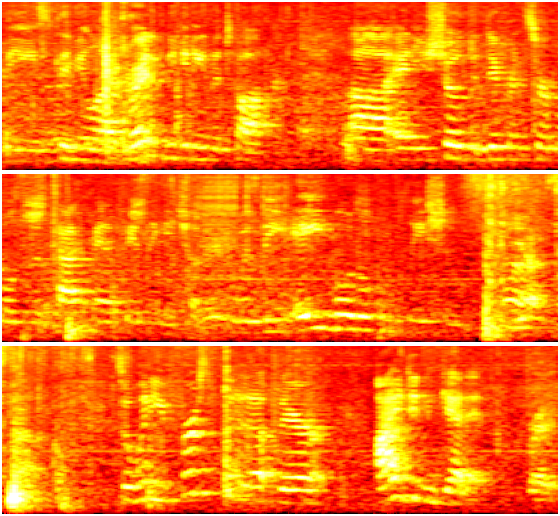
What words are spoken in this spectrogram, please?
the stimuli right at the beginning of the talk, uh, and you showed the different circles of the Pac-Man facing each other. It was the amodal completion uh, Yeah. stuff. So when you first put it up there, I didn't get it. Right.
